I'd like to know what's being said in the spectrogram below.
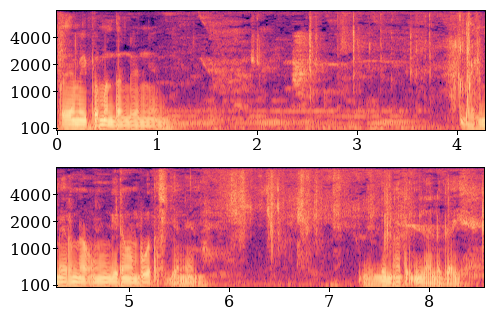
Kaya may pamandang ganyan. Dahil meron akong ginawang butas dyan yan. Yan doon natin ilalagay.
